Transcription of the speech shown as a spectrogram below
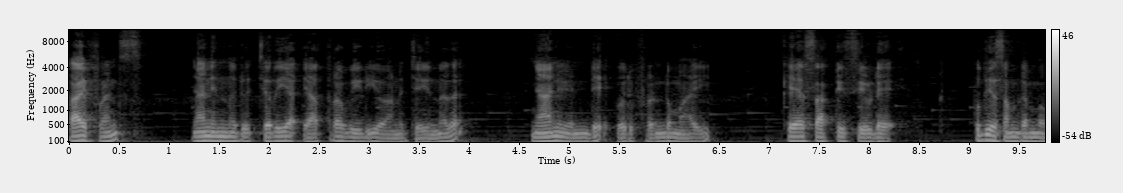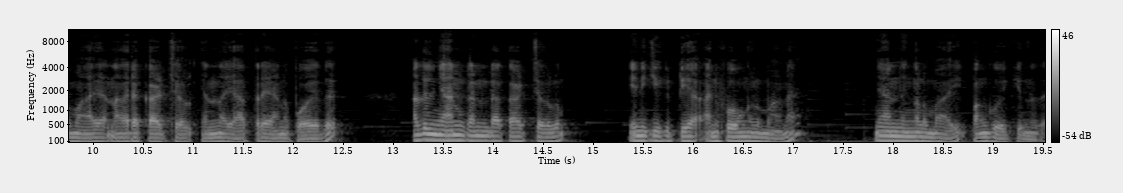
ഹായ് ഫ്രണ്ട്സ് ഞാൻ ഇന്നൊരു ചെറിയ യാത്രാ വീഡിയോ ആണ് ചെയ്യുന്നത്. ഞാനും എന്റെ ഒരു ഫ്രണ്ടുമായി കെ എസ് ആർ ടി സിയുടെ പുതിയ സംരംഭമായ നഗരക്കാഴ്ചകൾ എന്ന യാത്രയാണ് പോയത്. അതിൽ ഞാൻ കണ്ട കാഴ്ചകളും എനിക്ക് കിട്ടിയ അനുഭവങ്ങളുമാണ് ഞാൻ നിങ്ങളുമായി പങ്കുവയ്ക്കുന്നത്.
